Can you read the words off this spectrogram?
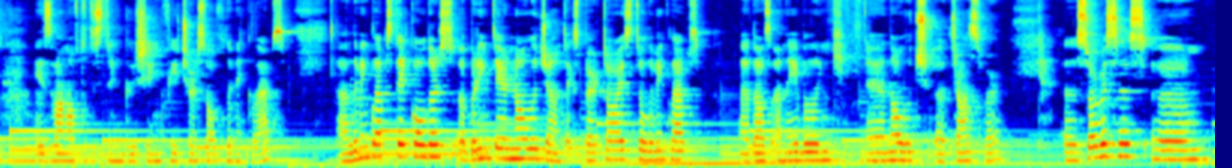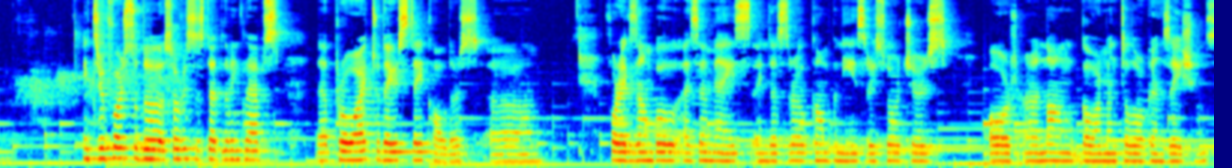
is one of the distinguishing features of living labs. Uh, living lab stakeholders bring their knowledge and expertise to living labs, thus enabling uh, knowledge uh, transfer. Uh, services um, it refers to the services that living labs uh, provide to their stakeholders. Um, for example, SMEs, industrial companies, researchers, or uh, non governmental organizations.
